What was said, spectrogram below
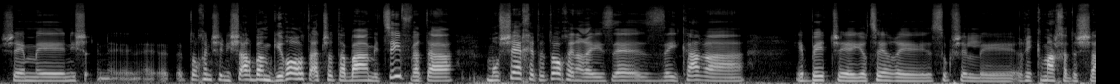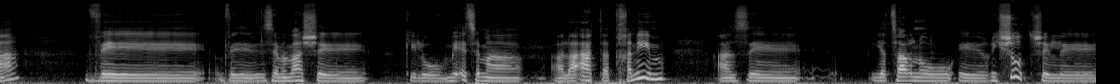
שהם אה, נש... אה, תוכן שנשאר במגירות עד שאתה בא מציף ואתה מושך את התוכן, הרי זה, זה עיקר ההיבט שיוצר סוג של רקמה חדשה. ו... וזה ממש, כאילו, מעצם העלאת התכנים, אז אה, יצרנו אה, רישות של, אה,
